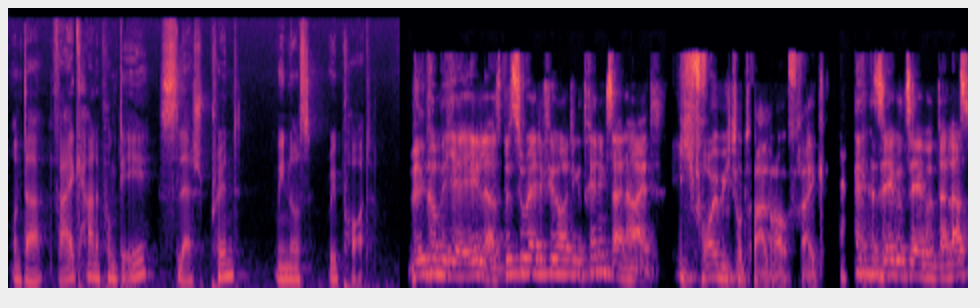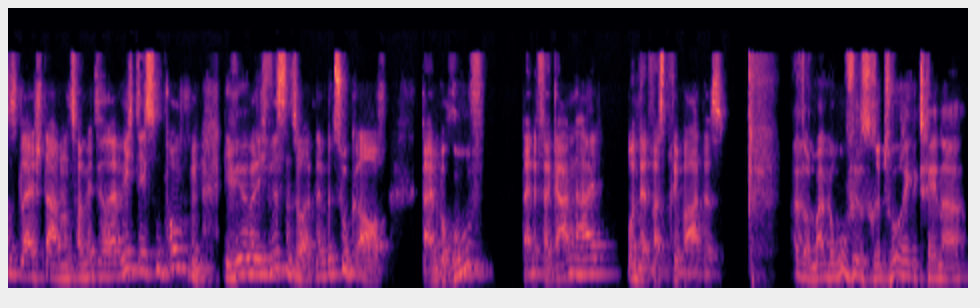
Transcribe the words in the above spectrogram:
unter reikane.de slash print-report. Willkommen, Michael Ehlers. Bist du ready für die heutige Trainingseinheit? Ich freue mich total drauf, Reik. Sehr gut, sehr gut. Dann lass uns gleich starten. Und zwar mit den drei wichtigsten Punkten, die wir über dich wissen sollten in Bezug auf deinen Beruf, deine Vergangenheit und etwas Privates. Also, mein Beruf ist Rhetoriktrainer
